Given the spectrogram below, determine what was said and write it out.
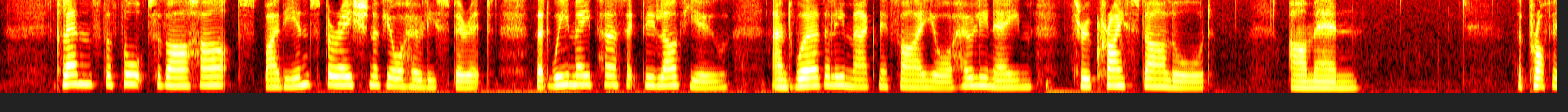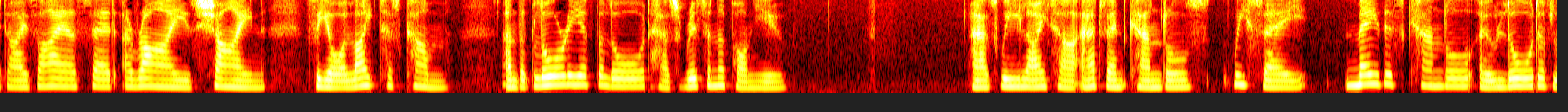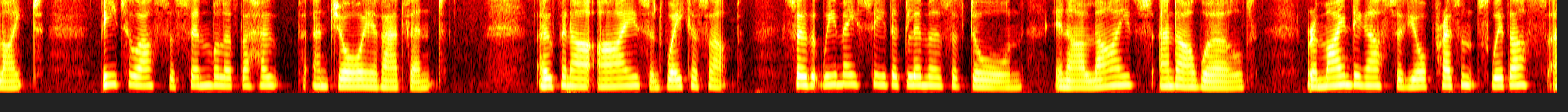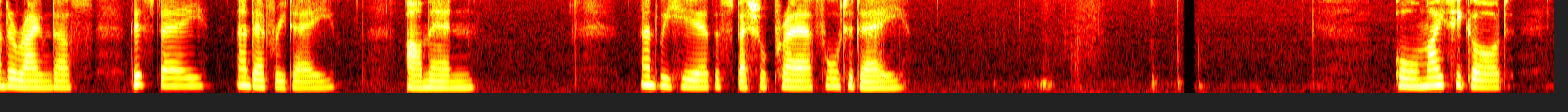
Cleanse the thoughts of our hearts by the inspiration of your Holy Spirit, that we may perfectly love you and worthily magnify your holy name through Christ our Lord. Amen. The prophet Isaiah said, Arise, shine, for your light has come, and the glory of the Lord has risen upon you. As we light our Advent candles, we say, May this candle, O Lord of light, be to us a symbol of the hope and joy of Advent. Open our eyes and wake us up, so that we may see the glimmers of dawn in our lives and our world, reminding us of your presence with us and around us this day and every day. Amen. And we hear the special prayer for today. Almighty God,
